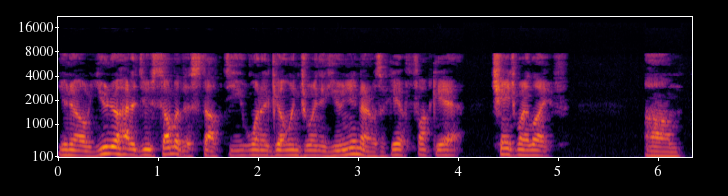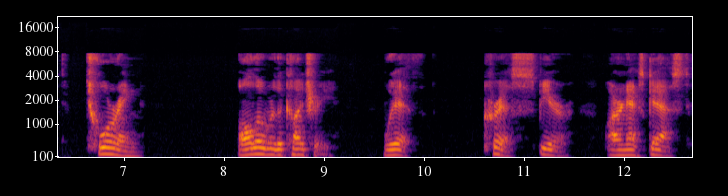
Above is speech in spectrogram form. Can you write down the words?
you know, you know how to do some of this stuff. Do you want to go and join the union? And I was like, Yeah, fuck yeah. Changed my life. Um, touring all over the country with Chris Spear, our next guest,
